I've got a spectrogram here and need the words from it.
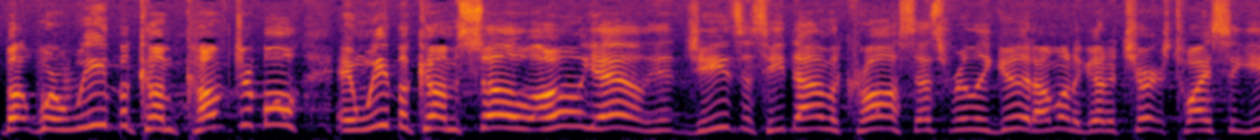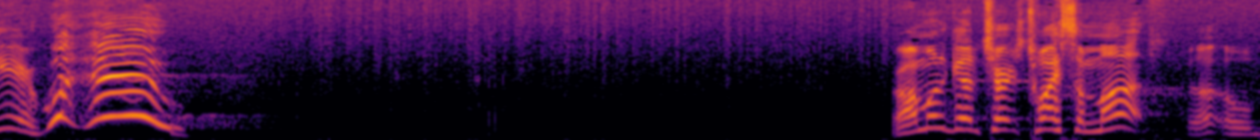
But where we become comfortable and we become so, oh yeah, Jesus, he died on the cross. That's really good. I'm going to go to church twice a year. Woohoo! Or I'm going to go to church twice a month. Uh oh.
